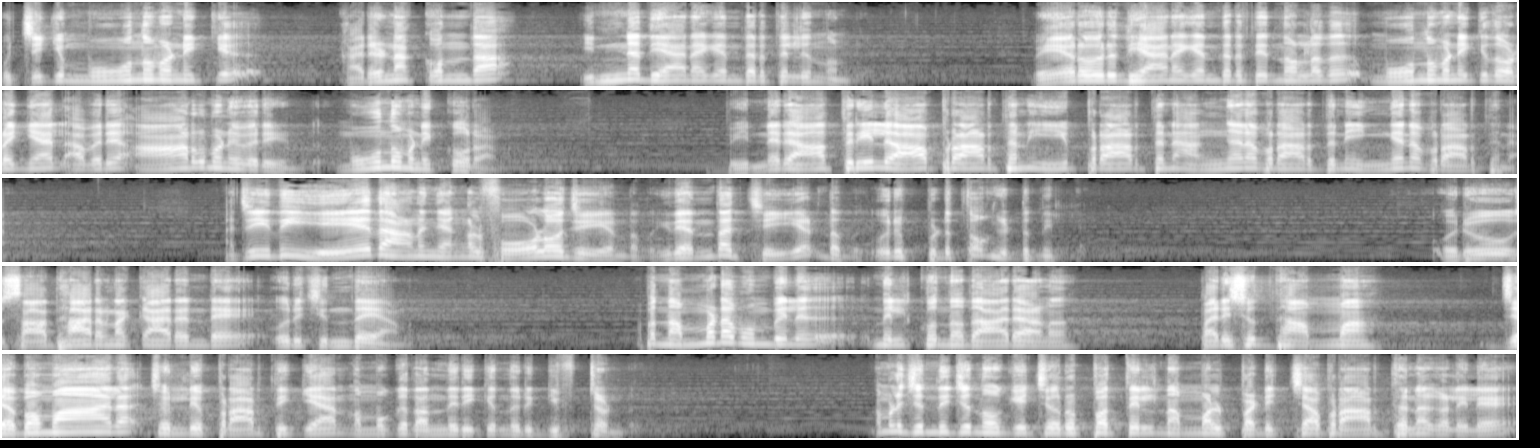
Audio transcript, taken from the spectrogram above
ഉച്ചയ്ക്ക് മൂന്ന് മണിക്ക് കരുണക്കൊന്ത ഇന്ന ധ്യാന കേന്ദ്രത്തിൽ നിന്നുണ്ട്. വേറൊരു ധ്യാന കേന്ദ്രത്തിൽ നിന്നുള്ളത് മൂന്ന് മണിക്ക് തുടങ്ങിയാൽ അവർ ആറു മണി വരെയുണ്ട്. മൂന്ന് മണിക്കൂറാണ്. പിന്നെ രാത്രിയിൽ ആ പ്രാർത്ഥന ഈ പ്രാർത്ഥന അങ്ങനെ പ്രാർത്ഥന ഇങ്ങനെ പ്രാർത്ഥന. അച്ഛാ ഇത് ഏതാണ് ഞങ്ങൾ ഫോളോ ചെയ്യേണ്ടത്? ഇതെന്താ ചെയ്യേണ്ടത്? ഒരു പിടുത്തവും കിട്ടുന്നില്ല. ഒരു സാധാരണക്കാരന്റെ ഒരു ചിന്തയാണ്. അപ്പം നമ്മുടെ മുമ്പിൽ നിൽക്കുന്നത് ആരാണ്? പരിശുദ്ധ അമ്മ ജപമാല ചൊല്ലി പ്രാർത്ഥിക്കാൻ നമുക്ക് തന്നിരിക്കുന്ന ഒരു ഗിഫ്റ്റ് ഉണ്ട്. നമ്മൾ ചിന്തിച്ചു നോക്കി ചെറുപ്പത്തിൽ നമ്മൾ പഠിച്ച പ്രാർത്ഥനകളിലെ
